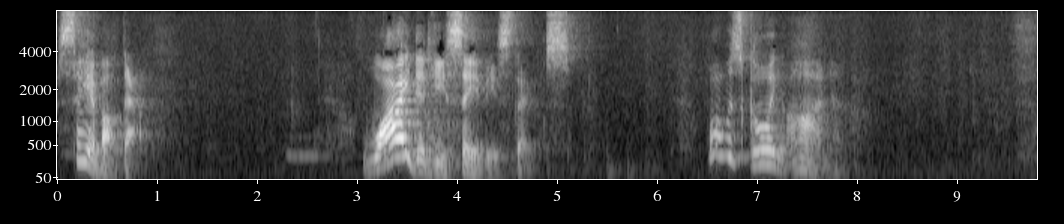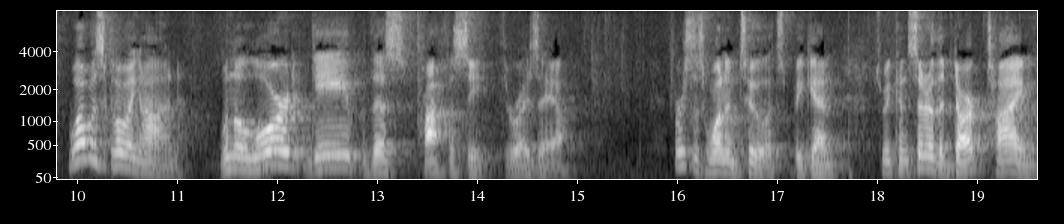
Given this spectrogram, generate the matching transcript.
say about that? Why did he say these things? What was going on? What was going on when the Lord gave this prophecy through Isaiah? Verses 1 and 2, let's begin. So we consider the dark time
